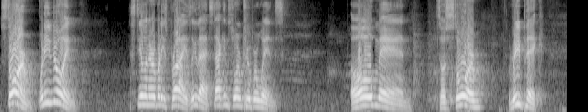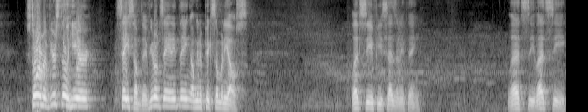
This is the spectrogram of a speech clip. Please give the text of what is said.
Storm, what are you doing? Stealing everybody's prize. Look at that. Stacking Stormtrooper wins. Oh, man. So, Storm, repick. Storm, if you're still here, say something. If you don't say anything, I'm going to pick somebody else. Let's see if he says anything. Let's see. Let's see.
